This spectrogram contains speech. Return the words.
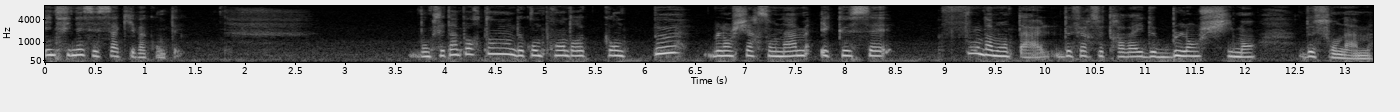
In fine, c'est ça qui va compter. Donc c'est important de comprendre qu'on peut blanchir son âme et que c'est fondamental de faire ce travail de blanchiment de son âme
